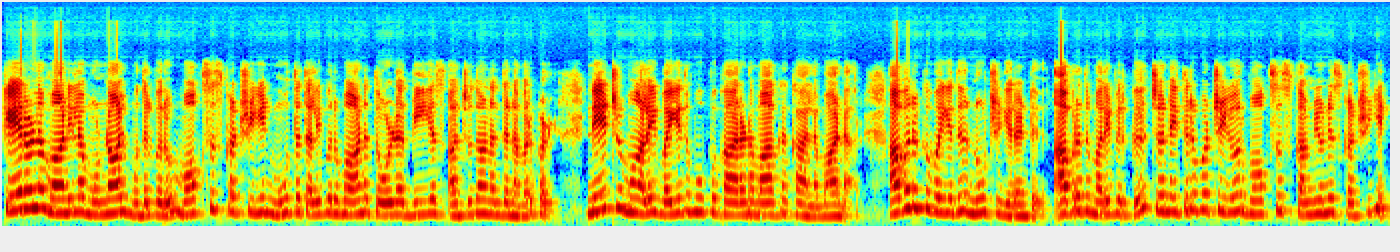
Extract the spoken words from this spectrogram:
கேரள மாநில முன்னாள் முதல்வரும் மார்க்சிஸ்ட் கட்சியின் மூத்த தலைவருமான தோழர் வி. எஸ். அச்சுதானந்தன் அவர்கள் நேற்று மாலை வயது மூப்பு காரணமாக காலமானார். அவருக்கு வயது நூற்றி இரண்டு. அவரது மறைவிற்கு சென்னை திருவொற்றியூர் மார்க்சிஸ்ட் கம்யூனிஸ்ட் கட்சியின்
